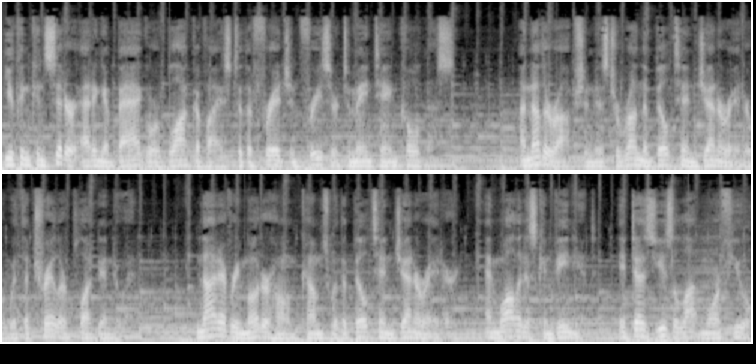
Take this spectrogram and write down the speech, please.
You can consider adding a bag or block of ice to the fridge and freezer to maintain coldness. Another option is to run the built-in generator with the trailer plugged into it. Not every motorhome comes with a built-in generator, and while it is convenient, it does use a lot more fuel.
